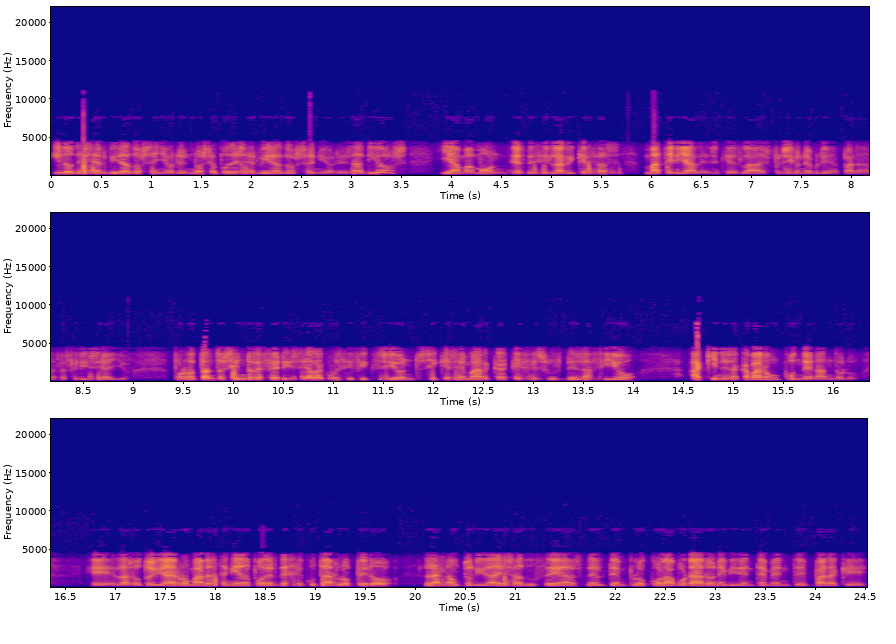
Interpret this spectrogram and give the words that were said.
y lo de servir a dos señores. No se puede servir a dos señores, a Dios y a Mamón, es decir, las riquezas materiales, que es la expresión hebrea para referirse a ello. Por lo tanto, sin referirse a la crucifixión, sí que se marca que Jesús desafió a quienes acabaron condenándolo. Eh, las autoridades romanas tenían el poder de ejecutarlo, pero las autoridades saduceas del templo colaboraron evidentemente para que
